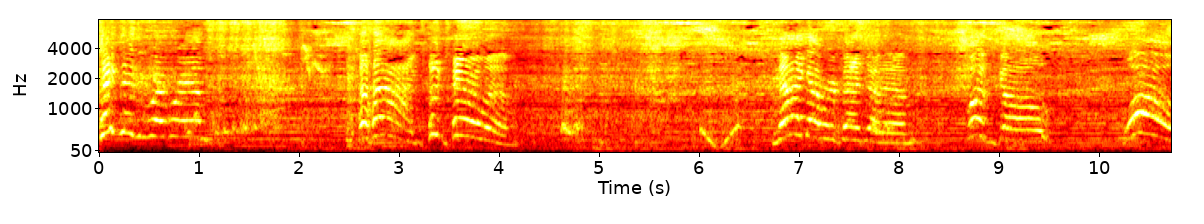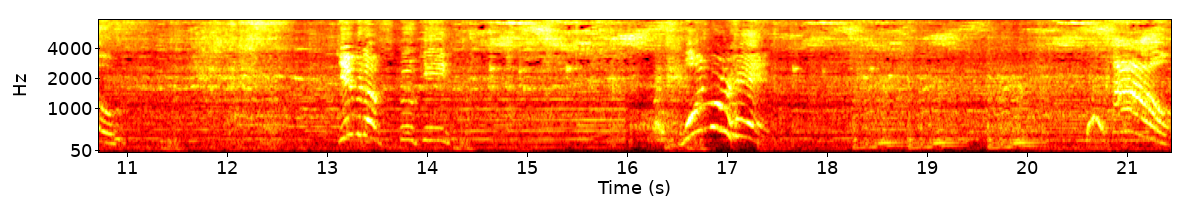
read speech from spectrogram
Take this, Rev Ram! Haha! Took care of him! Now I got revenge on him! Let's go! Whoa! Give it up, Spooky! One more hit! Ow!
